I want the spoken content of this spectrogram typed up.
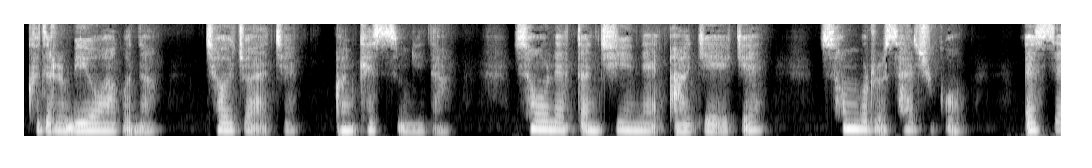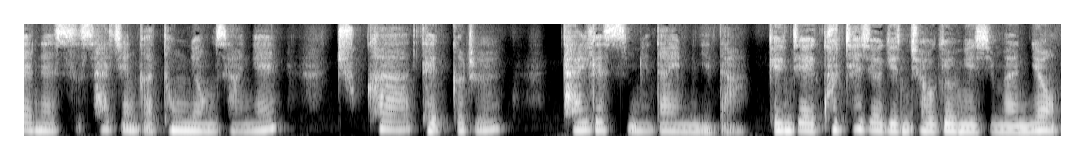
그들을 미워하거나 저주하지 않겠습니다. 서운했던 지인의 아기에게 선물을 사주고 SNS 사진과 동영상에 축하 댓글을 달겠습니다입니다. 굉장히 구체적인 적용이지만요.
